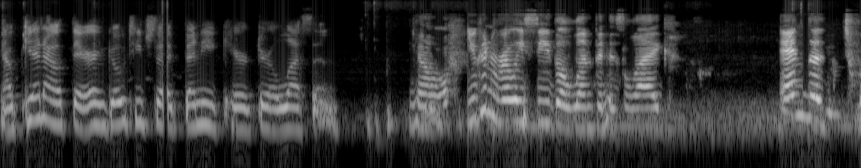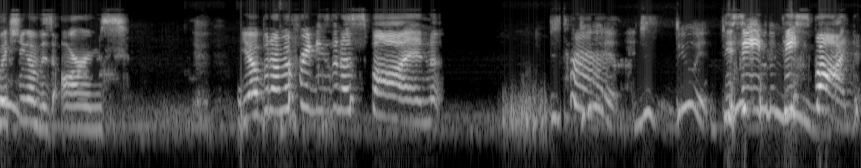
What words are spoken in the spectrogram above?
Now get out there and go teach that Bendy character a lesson. No. You can really see the limp in his leg. And the twitching of his arms. Yeah, but I'm afraid he's gonna spawn. Just do hmm. it. Just do it. Do You it see, for he meme. spawned.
